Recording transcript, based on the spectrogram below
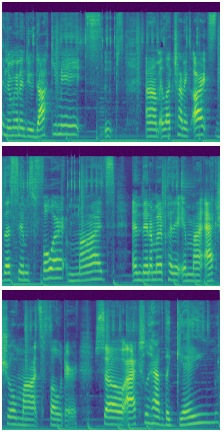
And then we're gonna do documents. Oops um, Electronic Arts, The Sims 4, mods, and then I'm gonna put it in my actual mods folder. So I actually have the game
